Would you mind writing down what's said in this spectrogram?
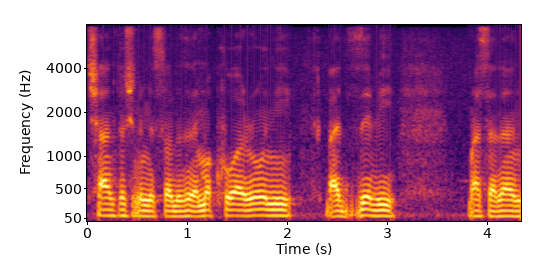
چند تاشون مثال بزنم. ما کوارونی بعد زوی مثلا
